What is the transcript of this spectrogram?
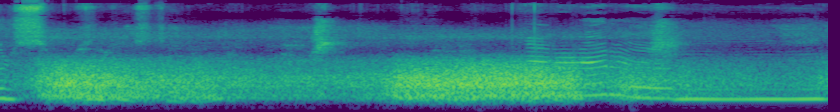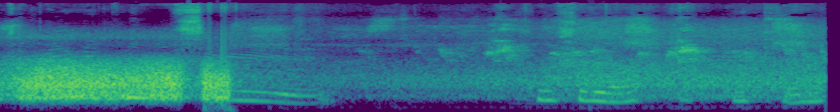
Onları sürpriz göstereyim. Şimdi şuraya. Bakalım.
